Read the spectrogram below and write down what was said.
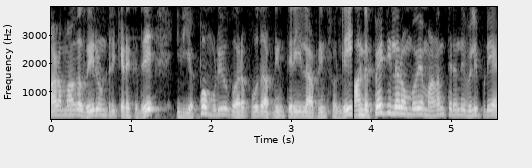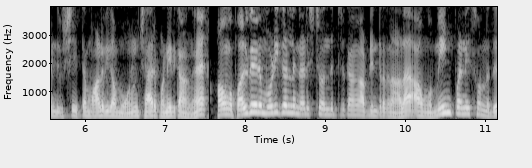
ஆழமாக வேரூன்றி கிடக்குது. இது எப்போ முடிவுக்கு வரப்போகுது அப்படின்னு தெரியல அப்படின்னு சொல்லி அந்த பேட்டியில் ரொம்பவே மனம் திறந்து வெளிப்படையாக இந்த விஷயத்தை மாளவிகா மோகனும் ஷேர் பண்ணியிருக்காங்க. அவங்க பல்வேறு மொழிகளில் நடிச்சுட்டு வந்துட்டு இருக்காங்க அப்படின்றதுனால அவங்க மீன் பண்ணி சொன்னது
